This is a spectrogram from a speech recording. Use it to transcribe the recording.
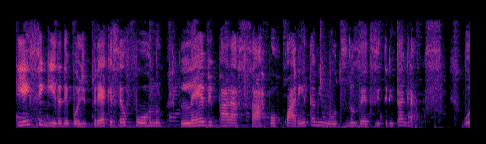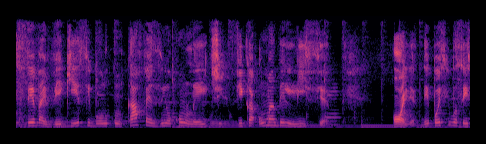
e em seguida, depois de pré-aquecer o forno, leve para assar por 40 minutos 230 graus. Você vai ver que esse bolo com cafezinho com leite fica uma delícia. Olha, depois que vocês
